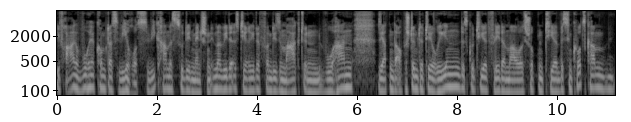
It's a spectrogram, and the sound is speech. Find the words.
Die Frage, woher kommt das Virus? Wie kam es zu den Menschen? Immer wieder ist die Rede von diesem Markt in Wuhan. Sie hatten da auch bestimmte Theorien diskutiert, Fledermaus, Schuppentier. Ein bisschen kurz kam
